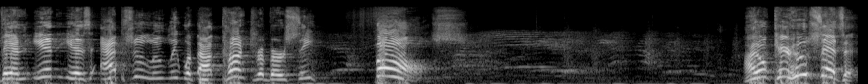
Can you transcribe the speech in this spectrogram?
then it is absolutely without controversy false. I don't care who says it.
